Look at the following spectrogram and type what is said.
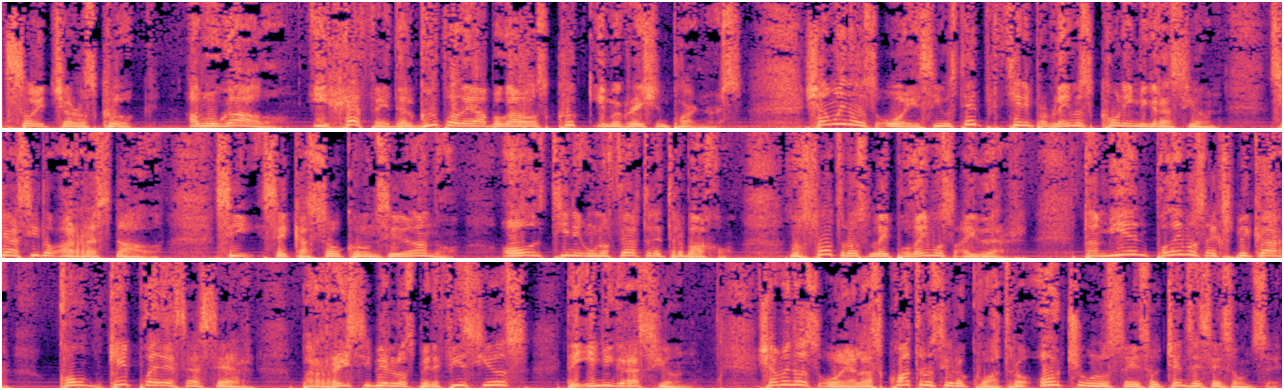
Soy Charles Cook, abogado y jefe del grupo de abogados Cook Immigration Partners. Llámenos hoy si usted tiene problemas con inmigración, si ha sido arrestado, si se casó con un ciudadano o tiene una oferta de trabajo. Nosotros le podemos ayudar. También podemos explicar qué puedes hacer para recibir los beneficios de inmigración. Llámenos hoy a las 404-816-8611,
